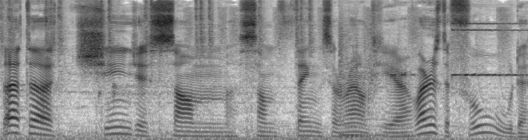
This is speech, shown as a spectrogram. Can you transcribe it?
that uh, changes some some things around here. Where is the food?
